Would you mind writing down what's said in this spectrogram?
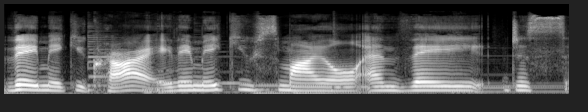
They make you cry. They make you smile. And they just,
